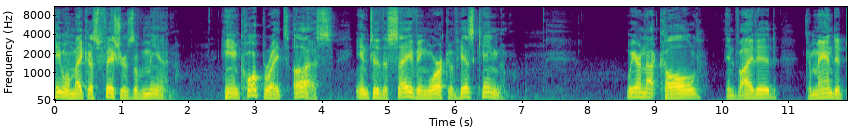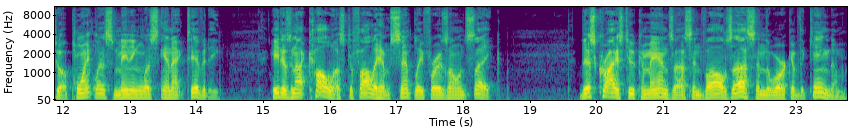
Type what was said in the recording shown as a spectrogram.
He will make us fishers of men. He incorporates us into the saving work of His kingdom. We are not called, invited, commanded to a pointless, meaningless inactivity. He does not call us to follow Him simply for His own sake. This Christ who commands us involves us in the work of the kingdom,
